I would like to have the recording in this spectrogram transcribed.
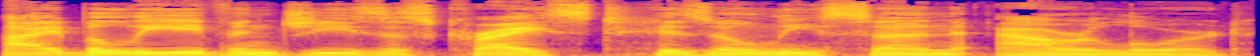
I believe in Jesus Christ, his only Son, our Lord.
